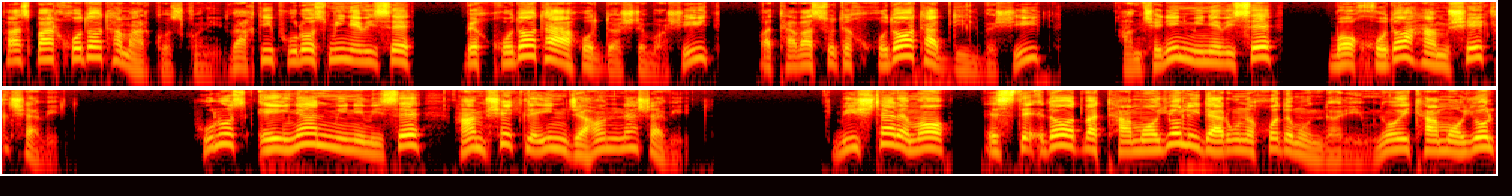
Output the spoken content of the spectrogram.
پس بر خدا تمرکز کنید. وقتی پولس می نویسه به خدا تعهد داشته باشید و توسط خدا تبدیل بشید همچنین می نویسه با خدا همشکل شوید. پولس عینا می نویسه همشکل این جهان نشوید. بیشتر ما استعداد و تمایلی درون خودمون داریم. نوعی تمایل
